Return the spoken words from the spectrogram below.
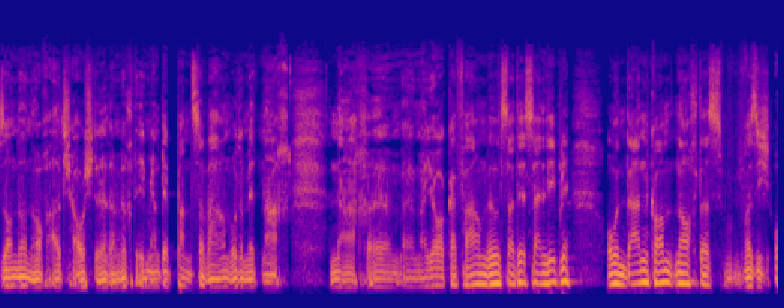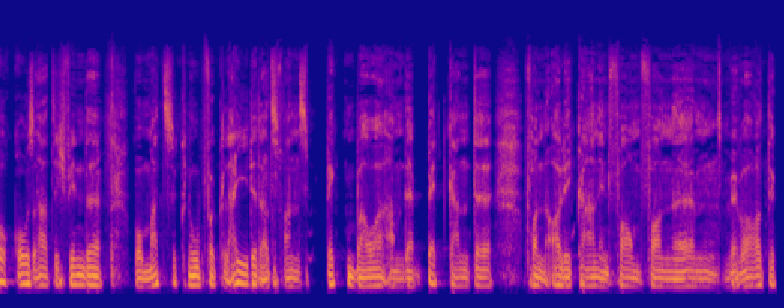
sondern auch als Schausteller. Dann wird eben der Panzerwaren, wo du mit nach nach ähm, äh, Mallorca fahren willst, das ist sein Liebling. Und dann kommt noch das, was ich auch großartig finde, wo Matze Knob verkleidet als Franz Beckenbauer an der Bettkante von Olli Kahn in Form von, ähm, wer war der,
